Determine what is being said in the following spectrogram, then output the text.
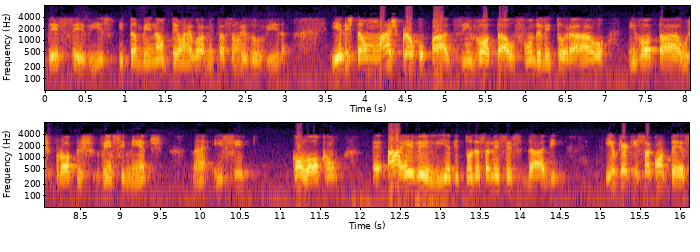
desse serviço e também não tem uma regulamentação resolvida. E eles estão mais preocupados em votar o fundo eleitoral, em votar os próprios vencimentos, né, e se colocam é, à revelia de toda essa necessidade. E o que é que isso acontece?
